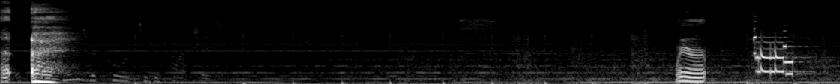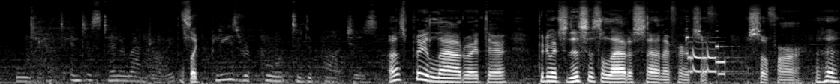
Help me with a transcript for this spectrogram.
androids, uh, please report to departures. We're interstellar androids, It's like- please report to departures. that was pretty loud right there. Pretty much this is the loudest sound I've heard so so far.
